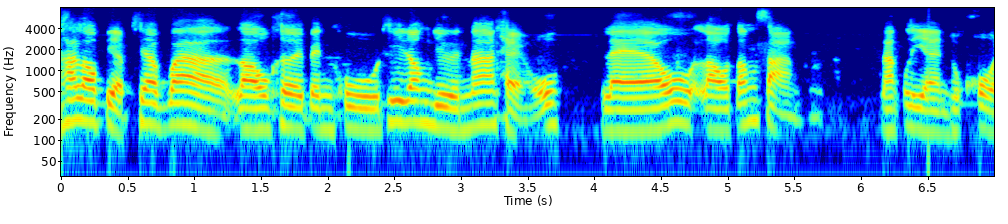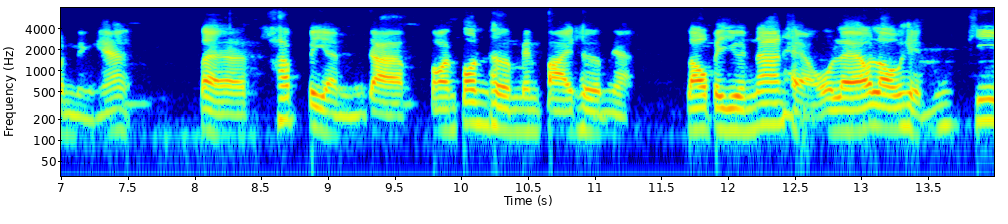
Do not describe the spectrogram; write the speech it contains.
ถ้าเราเปรียบเทียบว่าเราเคยเป็นครูที่ต้องยืนหน้าแถว แล้วเราต้องสั่ง นักเรียนทุกคนอย่างเงี้ย แต่ถ้าเปลี่ยนจากตอนต้นเทอมเป็นปลายเทอมเนี่ย เราไปยืนหน้าแถวแล้วเราเห็นพี่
